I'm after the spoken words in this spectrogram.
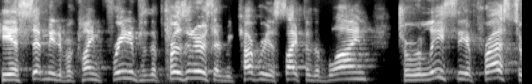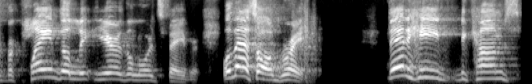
He has sent me to proclaim freedom to the prisoners and recovery of sight for the blind, to release the oppressed, to proclaim the year of the Lord's favor. Well, that's all great. Then he becomes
